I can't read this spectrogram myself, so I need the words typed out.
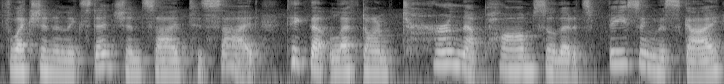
flexion and extension side to side. Take that left arm, turn that palm so that it's facing the sky.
